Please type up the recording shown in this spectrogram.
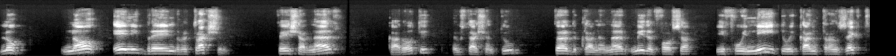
look, no any brain retraction. Facial nerve, carotid, eustachian tube, third cranial nerve, middle fossa. If we need, we can transect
